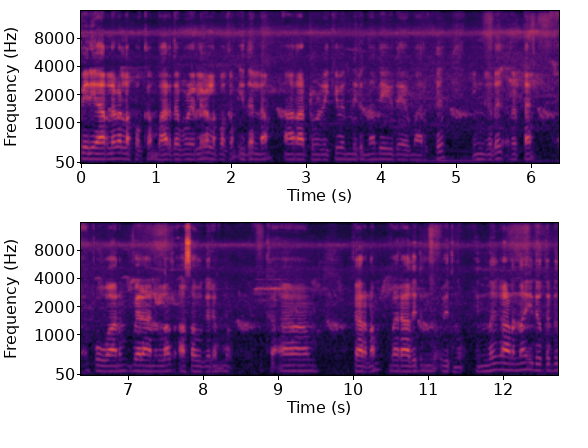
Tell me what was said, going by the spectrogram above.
പെരിയാറിലെ വെള്ളപ്പൊക്കം ഭാരതപ്പുഴയിലെ വെള്ളപ്പൊക്കം ഇതെല്ലാം ആറാട്ടുപുഴയ്ക്ക് വന്നിരുന്ന ദേവദേവന്മാർക്ക് ഇങ്ങോട്ട് റിട്ടേൺ പോകാനും വരാനുള്ള അസൗകര്യം കാരണം വരാതിരുന്നു വരുന്നു. ഇന്ന് കാണുന്ന ഇരുപത്തെട്ട്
